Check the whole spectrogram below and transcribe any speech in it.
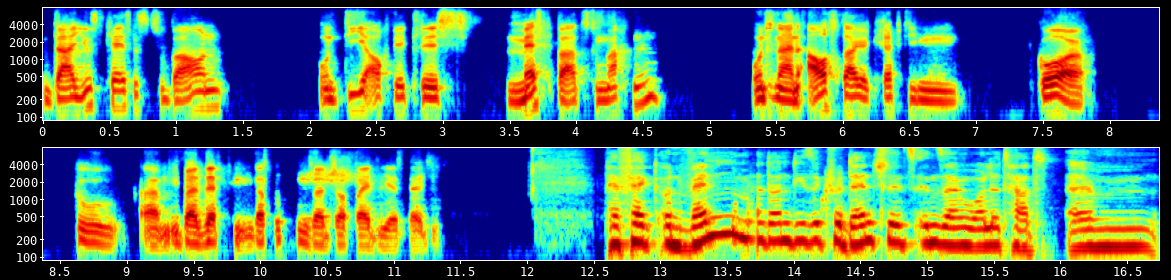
da Use Cases zu bauen und die auch wirklich messbar zu machen und in einen aussagekräftigen Score zu ähm, übersetzen. Das ist unser Job bei DSLG. Perfekt. Und wenn man dann diese Credentials in seinem Wallet hat, ähm,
